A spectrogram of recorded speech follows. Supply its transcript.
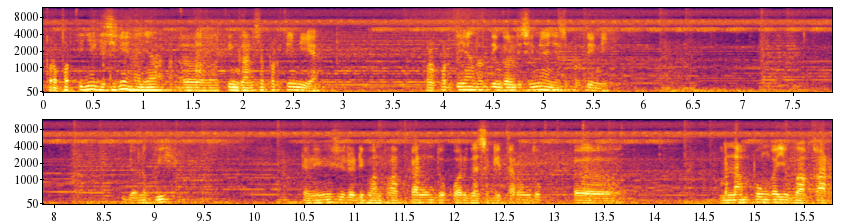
Propertinya di sini hanya uh, tinggal seperti ini ya. Properti yang tertinggal di sini hanya seperti ini. Tidak lebih dan ini sudah dimanfaatkan untuk warga sekitar untuk uh, menampung kayu bakar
